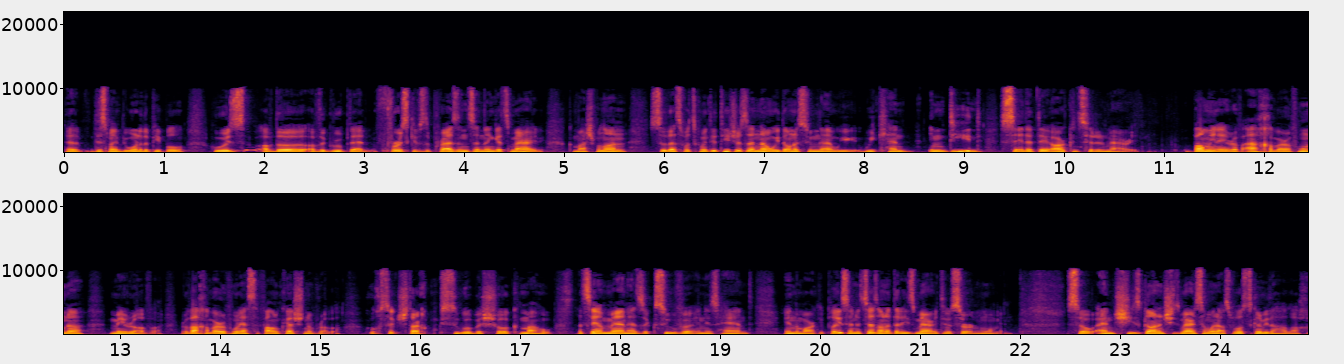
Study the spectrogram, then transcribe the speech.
that this might be one of the people who is of the of the group that first gives the presents and then gets married. So that's what's going to teach us that no, we don't assume that. We we can indeed say that they are considered married. Balmine Rav Acha Bar Huna me Rava. Rav Acha Bar Huna asked the following question of Rava. Let's say a man has a ksuva in his hand in the marketplace, and it says on it that he's married to a certain woman. So, and she's gone and she's married someone else. What's going to be the halacha?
